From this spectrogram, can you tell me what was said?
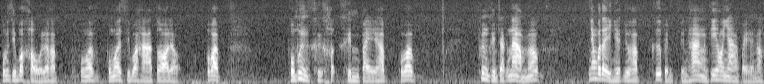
ผมสิบ่เข้าแล้วครับผมว่าผมว่าสิบ่หาต่อแล้ว เพราะว่าผมเพิ่งคือขึ้นไปครับ เพราะว่าเพิ่งขึ้นจากน้ำเนาะยังไม่ได้เห็ดอยู่ครับ คือเป็นเป็นทางที่เฮาย่างไปเนาะ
